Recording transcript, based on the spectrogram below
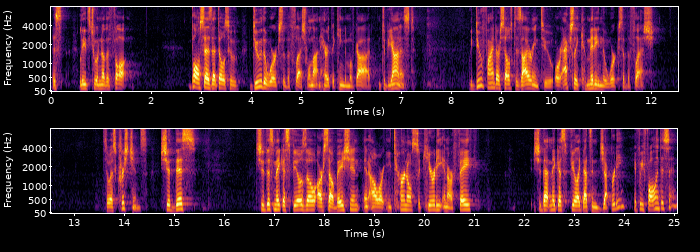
This leads to another thought. Paul says that those who do the works of the flesh will not inherit the kingdom of God. And to be honest, we do find ourselves desiring to or actually committing the works of the flesh. So, as Christians, should this, should this make us feel as though our salvation and our eternal security in our faith, should that make us feel like that's in jeopardy if we fall into sin?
